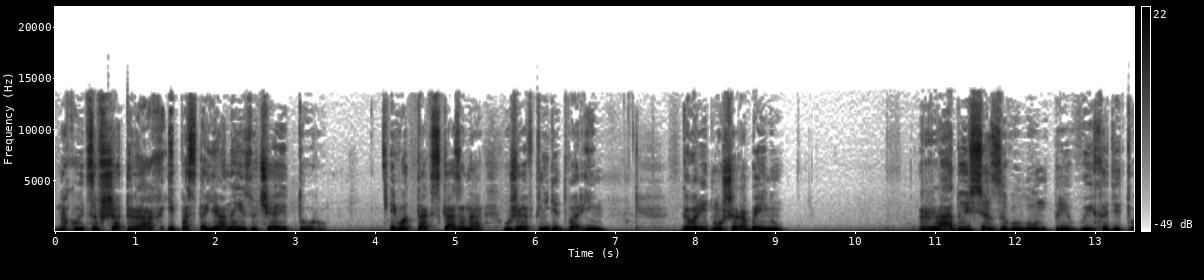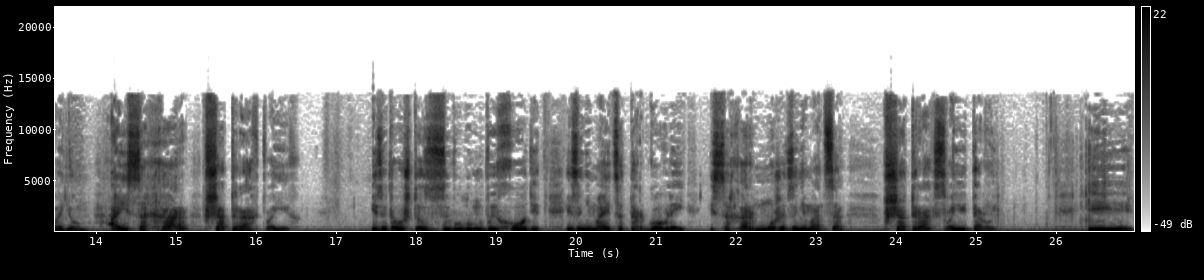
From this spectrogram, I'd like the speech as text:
находится в шатрах и постоянно изучает Тору. И вот так сказано уже в книге Дворим, говорит Мушерабейну, радуйся, Завулун, при выходе твоем, а Исахар в шатрах твоих. Из-за того, что Завулун выходит и занимается торговлей, Исахар может заниматься в шатрах своей Торой. И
